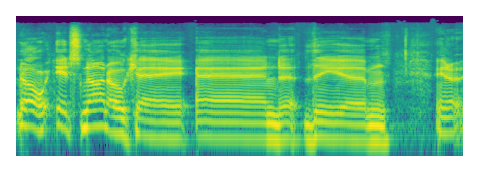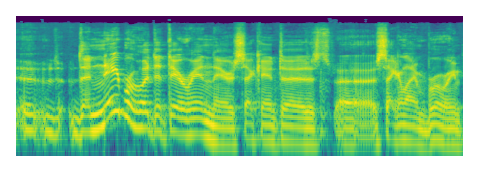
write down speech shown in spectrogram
No, it's not okay. And the um, you know the neighborhood that they're in there, second uh, uh, second line brewing.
